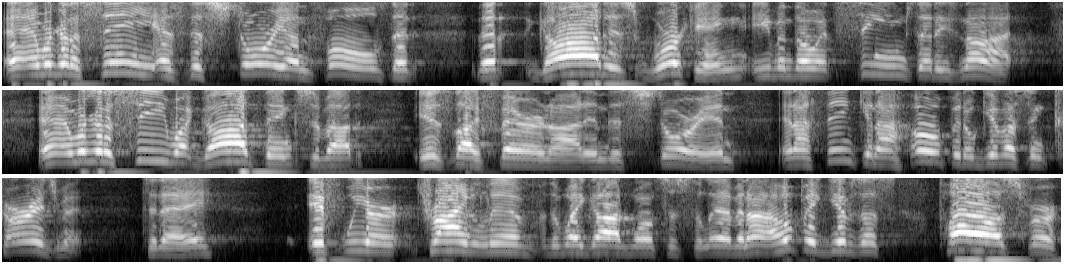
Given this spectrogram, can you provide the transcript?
And we're going to see as this story unfolds that, that God is working even though it seems that He's not. And we're going to see what God thinks about is life fair or not in this story. And, and I think and I hope it'll give us encouragement today if we are trying to live the way God wants us to live. And I hope it gives us pause for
